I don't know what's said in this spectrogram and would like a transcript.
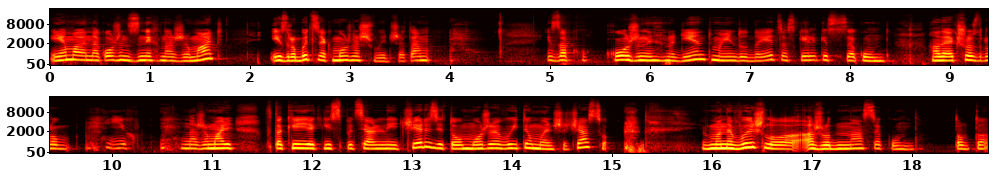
і я маю на кожен з них нажимати і зробити це як можна швидше. Там і за кожен інгредієнт мені додається скільки секунд. Але якщо зроб... їх нажимати в такій якійсь спеціальній черзі, то може вийти менше часу. І в мене вийшло аж одна секунда. Тобто,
